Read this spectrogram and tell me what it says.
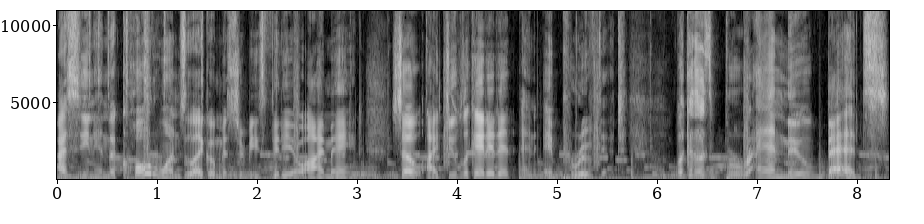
as seen in the Cold Ones Lego Mr. Beast video I made. So I duplicated it and improved it. Look at those brand new beds.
